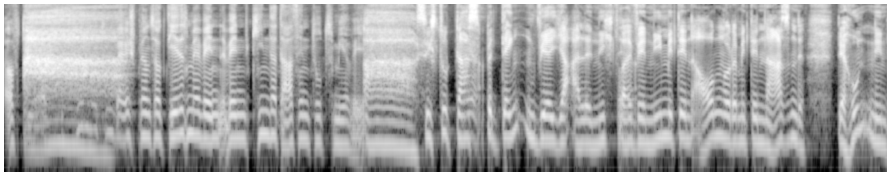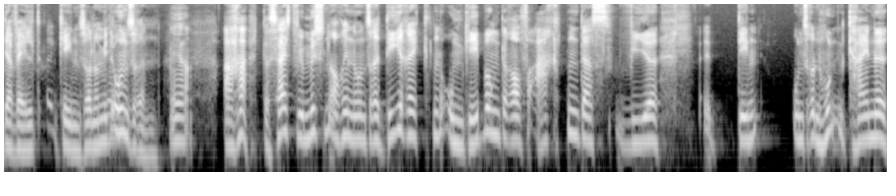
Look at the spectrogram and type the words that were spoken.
auf die ah. zum Beispiel und sagt, jedes Mal, wenn, wenn Kinder da sind, tut es mir weh. Ah, siehst du, das ja. bedenken wir ja alle nicht, weil ja. wir nie mit den Augen oder mit den Nasen der, der Hunden in der Welt gehen, sondern mit ja. unseren. Ja. Aha, das heißt, wir müssen auch in unserer direkten Umgebung darauf achten, dass wir äh, den unseren Hunden keine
